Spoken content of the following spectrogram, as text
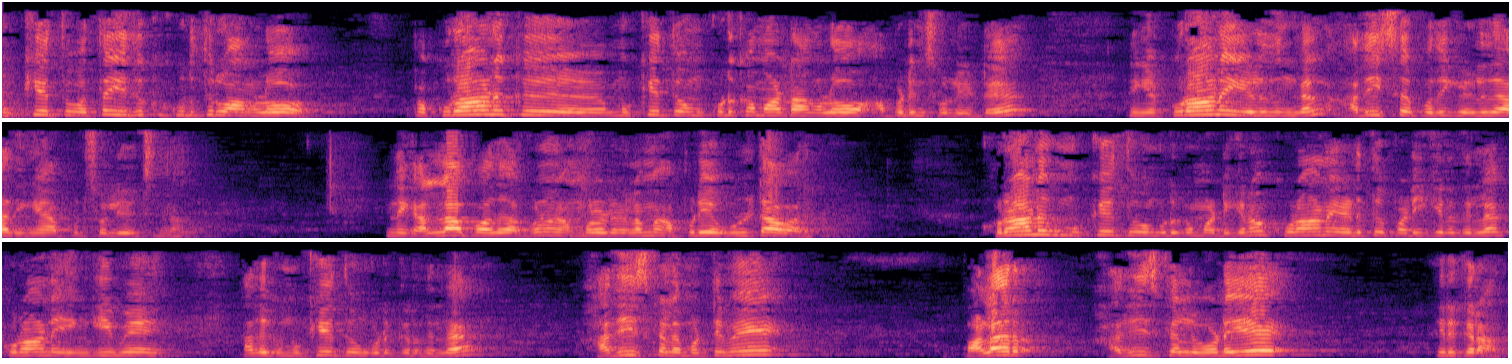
முக்கியத்துவத்தை இதுக்கு கொடுத்துருவாங்களோ இப்ப குரானுக்கு முக்கியத்துவம் கொடுக்க மாட்டாங்களோ அப்படின்னு சொல்லிட்டு நீங்க குரானை எழுதுங்கள் ஹதீஸை பதிக்கு எழுதாதீங்க அப்படின்னு சொல்லி வச்சிருந்தாங்க. இன்னைக்கு அல்லா பாதுகாக்கணும் நம்மளோட நிலைமை அப்படியே உல்டாவா இருக்கு. குரானுக்கு முக்கியத்துவம் கொடுக்க மாட்டேங்கிறோம் குரானை எடுத்து படிக்கிறது இல்லை குரானை எங்கேயுமே அதுக்கு முக்கியத்துவம் கொடுக்கறது இல்லை. ஹதீஸ்களை மட்டுமே பலர் ஹதீஸ்களோடையே இருக்கிறாங்க.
